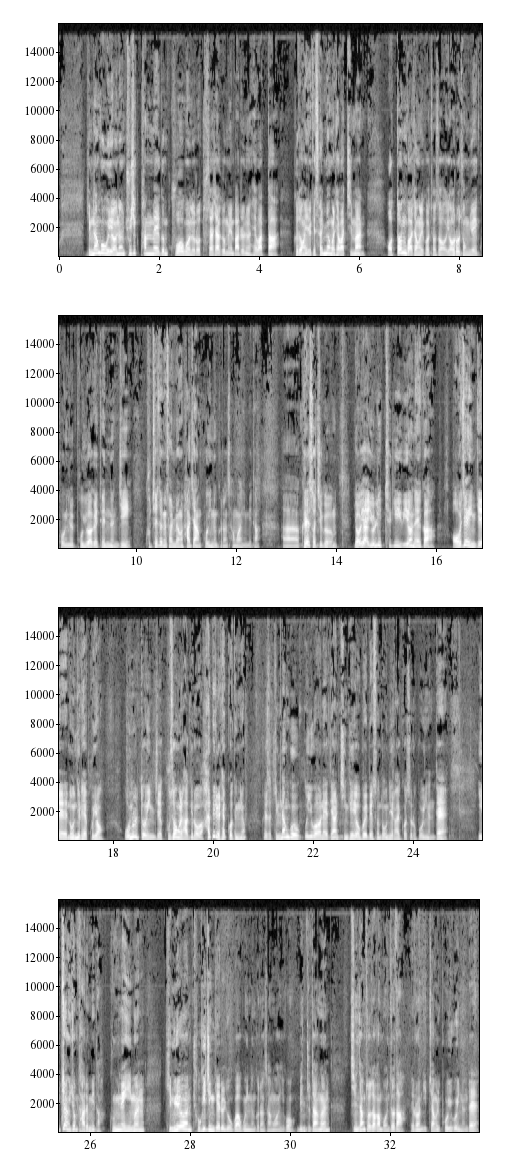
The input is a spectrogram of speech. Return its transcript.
김남국 의원은 주식 판매금 9억 원으로 투자 자금을 마련을 해왔다. 그동안 이렇게 설명을 해왔지만 어떤 과정을 거쳐서 여러 종류의 코인을 보유하게 됐는지 구체적인 설명을 하지 않고 있는 그런 상황입니다. 아, 그래서 지금 여야 윤리특위위원회가 어제 이제 논의를 했고요. 오늘 또 이제 구성을 하기로 합의를 했거든요. 그래서 김남국 의원에 대한 징계 여부에 대해서 논의를 할 것으로 보이는데 입장이 좀 다릅니다. 국민의힘은 김 의원 조기 징계를 요구하고 있는 그런 상황이고 민주당은 진상 조사가 먼저다 이런 입장을 보이고 있는데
